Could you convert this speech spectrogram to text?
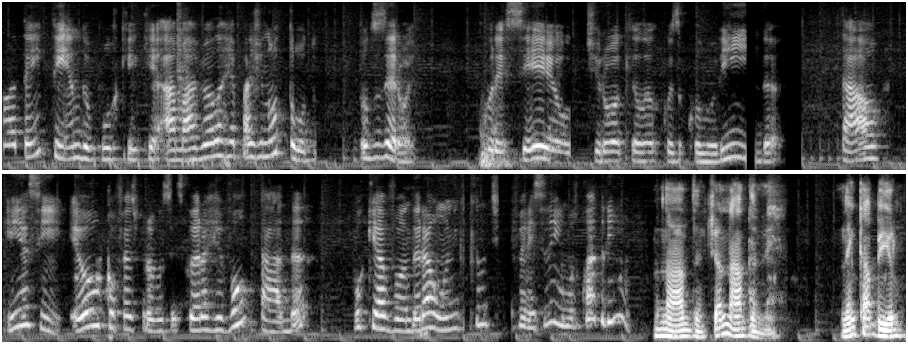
eu até entendo porque que a Marvel ela repaginou todo, todos os heróis. Escureceu, tirou aquela coisa colorida, tal. E assim, eu confesso para vocês que eu era revoltada porque a Wanda era a única que não tinha diferença nenhuma do quadrinho. Nada, não tinha nada, velho. Nem cabelo.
